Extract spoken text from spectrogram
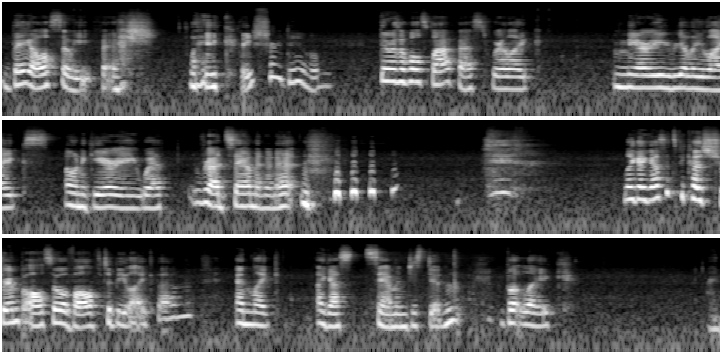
they also eat fish. Like they sure do. there was a whole Splatfest where like Marie really likes onigiri with red salmon in it. like I guess it's because shrimp also evolved to be like them, and like I guess salmon just didn't. But like I mean,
